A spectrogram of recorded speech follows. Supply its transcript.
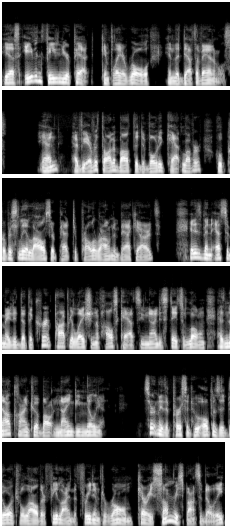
Yes, even feeding your pet can play a role in the death of animals. And have you ever thought about the devoted cat lover who purposely allows their pet to prowl around in backyards? It has been estimated that the current population of house cats in the United States alone has now climbed to about 90 million. Certainly, the person who opens the door to allow their feline the freedom to roam carries some responsibility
